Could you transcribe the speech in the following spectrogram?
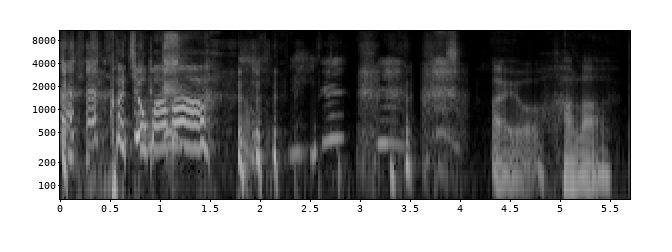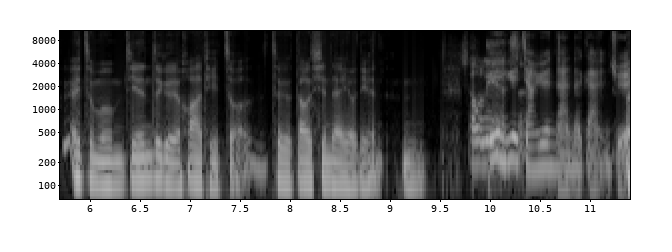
快救妈妈！哎呦，好了。哎，怎么我们今天这个话题走，这个到现在有点嗯，有点越讲越难的感觉。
